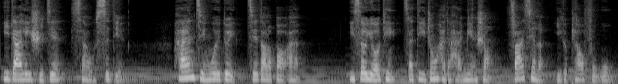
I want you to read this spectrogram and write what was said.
意大利时间下午四点，海岸警卫队接到了报案：一艘游艇在地中海的海面上发现了一个漂浮物。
